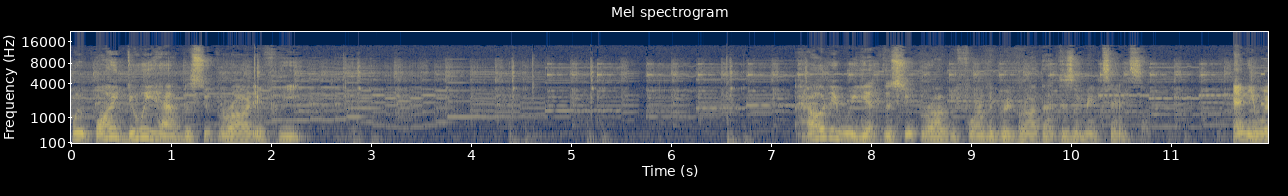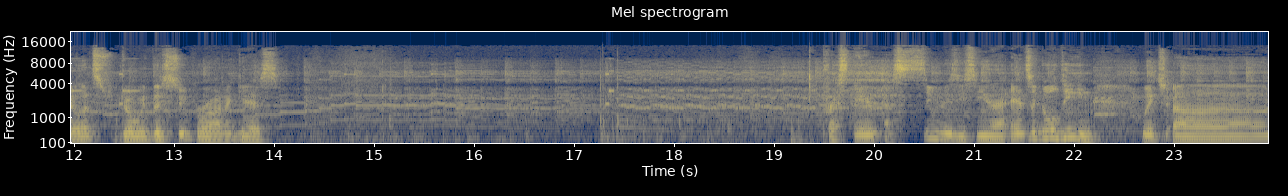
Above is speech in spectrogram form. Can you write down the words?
Wait, why do we have the super rod if we... How did we get the super rod before the good rod? That doesn't make sense. Anyway, let's go with the Super Rod, I guess. Press air as soon as you see that, and it's a Goldeen! Which, uh,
